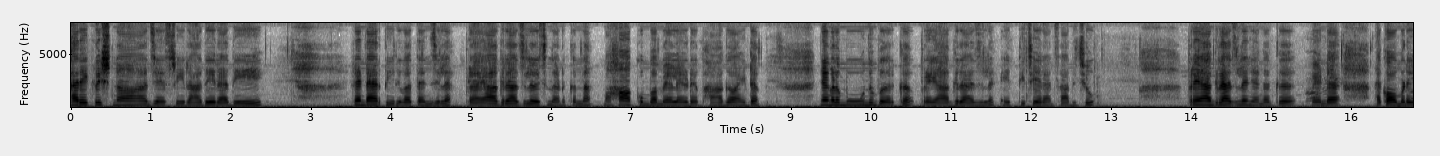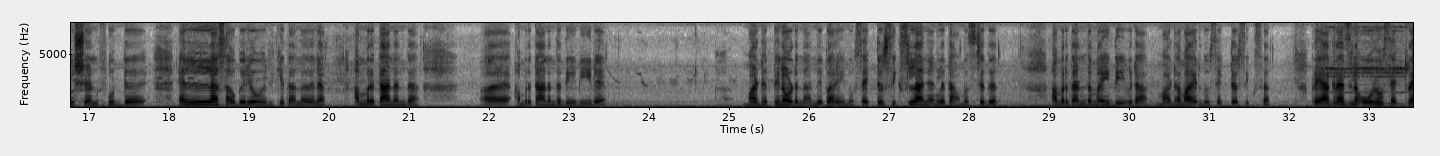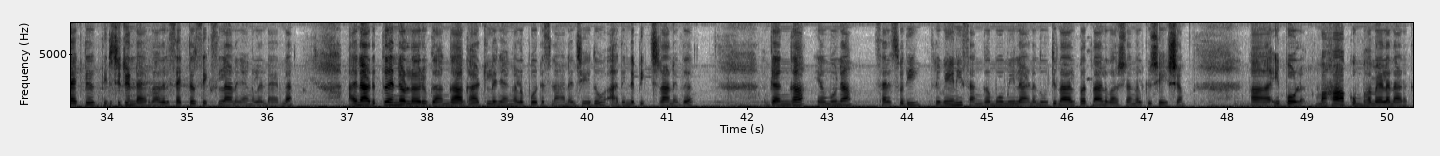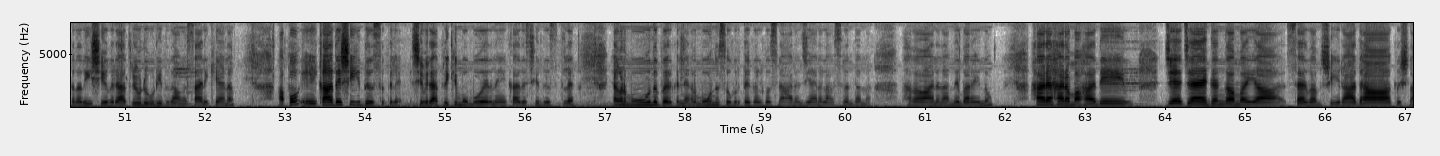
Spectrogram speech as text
ഹരേ കൃഷ്ണ ജയ ശ്രീ രാധേ രാധേ. രണ്ടായിരത്തി ഇരുപത്തഞ്ചിൽ പ്രയാഗ്രാജിൽ വെച്ച് നടക്കുന്ന മഹാകുംഭമേളയുടെ ഭാഗമായിട്ട് ഞങ്ങൾ മൂന്ന് പേർക്ക് പ്രയാഗ്രാജിൽ എത്തിച്ചേരാൻ സാധിച്ചു. പ്രയാഗ്രാജിൽ ഞങ്ങൾക്ക് വേണ്ട അക്കോമഡേഷൻ ഫുഡ് എല്ലാ സൗകര്യവും ഒരുക്കി തന്നതിന് അമൃതാനന്ദ അമൃതാനന്ദ ദേവിയുടെ മഠത്തിനോട് നന്ദി പറയുന്നു. സെക്ടർ സിക്സിലാണ് ഞങ്ങൾ താമസിച്ചത്. അമൃതാനന്ദമയി ദേവിയുടെ മഠമായിരുന്നു സെക്ടർ സിക്സ് പ്രയാഗ്രാജിലെ ഓരോ സെക്ടറായിട്ട് തിരിച്ചിട്ടുണ്ടായിരുന്നു. അതിൽ സെക്ടർ സിക്സിലാണ് ഞങ്ങൾ ഉണ്ടായിരുന്നത് അതിനടുത്ത് തന്നെയുള്ള ഒരു ഗംഗാ ഘാട്ടിൽ ഞങ്ങൾ പോയിട്ട് സ്നാനം ചെയ്തു. അതിന്റെ പിക്ചറാണിത് ഗംഗ യമുന സരസ്വതി ത്രിവേണി സംഗമഭൂമിയിലാണ് നൂറ്റി നാൽപ്പത്തിനാല് വർഷങ്ങൾക്ക് ശേഷം ഇപ്പോൾ മഹാകുംഭമേള നടക്കുന്നത്. ഈ ശിവരാത്രിയോടുകൂടി ഇത് അവസാനിക്കുകയാണ്. അപ്പോൾ ഏകാദശി ദിവസത്തിൽ ശിവരാത്രിക്ക് മുമ്പ് വരുന്ന ഏകാദശി ദിവസത്തിൽ ഞങ്ങൾ മൂന്ന് പേർക്ക് ഞങ്ങൾ മൂന്ന് സുഹൃത്തുക്കൾക്ക് സ്നാനം ചെയ്യാനുള്ള അവസരം തന്ന ഭഗവാന് നന്ദി പറയുന്നു. ഹര ഹര മഹാദേവ് ജയ ജയ ഗംഗാമയ്യ സർവം ശ്രീ രാധാകൃഷ്ണ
